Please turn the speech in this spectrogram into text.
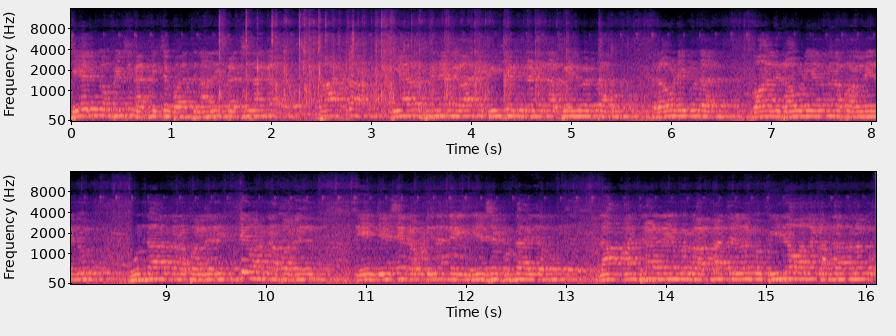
జైలుకి పంపించి కట్టించే బాధ్యత నాది ఖచ్చితంగా దాంట్లో టీఆర్ఎస్ లీడర్లు కానీ బీజేపీ లీడర్ నా పేరు పెడతారు. రౌడీ కూడా వాళ్ళు రౌడీ అనుకున్న పర్లేదు గుండా అనుకున్న పర్లేదు ఇంకేమనుకున్న పర్లేదు నేను చేసే రౌడీ నేను చేసే గుండాయిజం నా మంత్రాల నియమకు అక్క చెల్లెలకు బీద వాళ్ళకు అన్నదమ్ములకు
